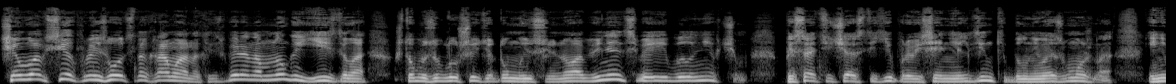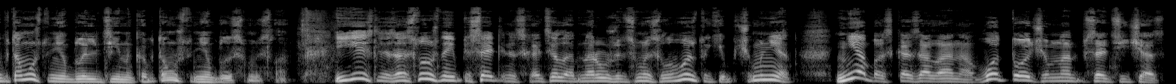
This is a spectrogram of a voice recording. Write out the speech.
чем во всех производственных романах, и теперь она много ездила, чтобы заглушить эту мысль, но обвинять себя ей было не в чем. Писать сейчас стихи про весенние льдинки было невозможно, и не потому, что не было льдинок, а потому, что не было смысла. И если заслуженная писательница хотела обнаружить смысл в воздухе, почему нет? «Небо», — сказала она, — «вот то, о чем надо писать сейчас.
